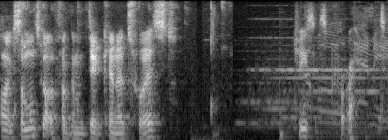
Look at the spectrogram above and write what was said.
like someone's got a fucking dick in a twist. Jesus Christ.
